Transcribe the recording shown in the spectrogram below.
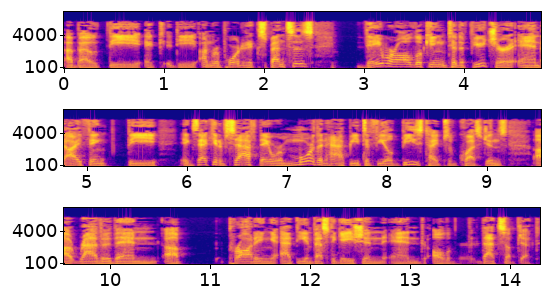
about the, the unreported expenses. They were all looking to the future. And I think the executive staff, they were more than happy to field these types of questions, uh, rather than, uh, prodding at the investigation and all of that subject.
